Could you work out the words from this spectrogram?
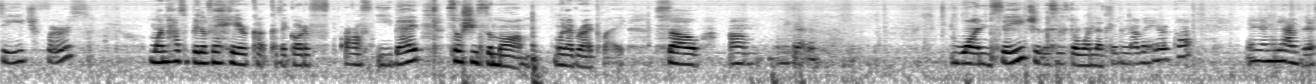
Saige first. One has a bit of a haircut because I got her off eBay. So she's the mom whenever I play. So, um, let me get one Saige. This is the one that doesn't have a haircut. And then we have this.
